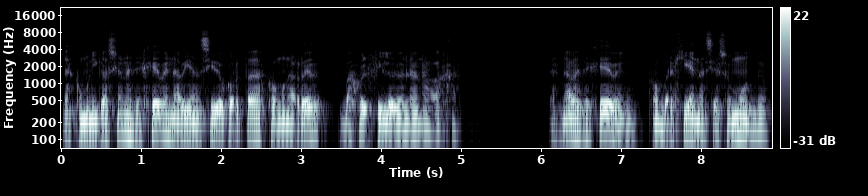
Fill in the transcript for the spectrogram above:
las comunicaciones de Heaven habían sido cortadas como una red bajo el filo de una navaja. Las naves de Heaven convergían hacia su mundo,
